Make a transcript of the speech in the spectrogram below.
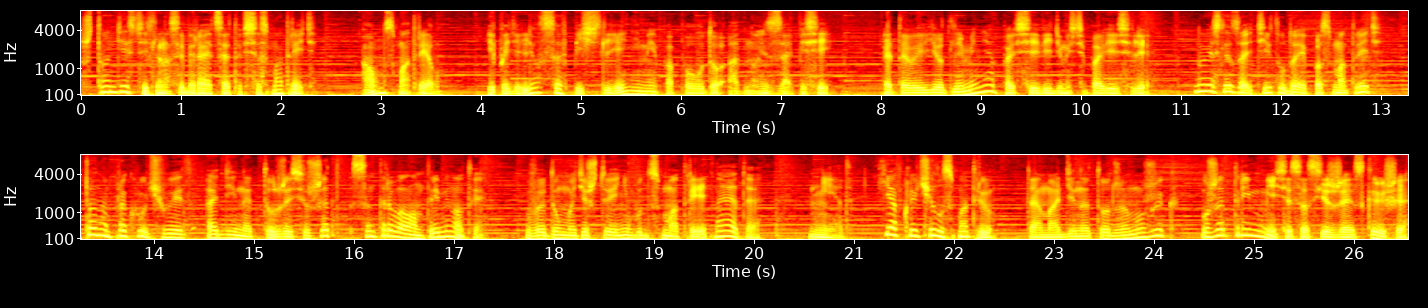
что он действительно собирается это все смотреть. А он смотрел и поделился впечатлениями по поводу одной из записей. Это ее для меня, по всей видимости, повесили. Но если зайти туда и посмотреть, то она прокручивает один и тот же сюжет с интервалом 3 минуты. Вы думаете, что я не буду смотреть на это? Нет, я включил и смотрю. Там один и тот же мужик уже три месяца съезжает с крыши.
